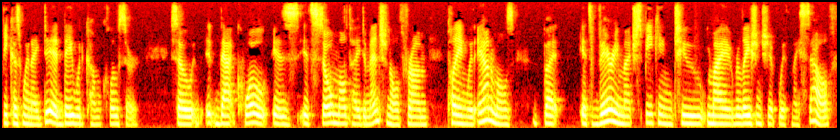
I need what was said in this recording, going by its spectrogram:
because when I did they would come closer. So it, that quote is it's so multidimensional from playing with animals but it's very much speaking to my relationship with myself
